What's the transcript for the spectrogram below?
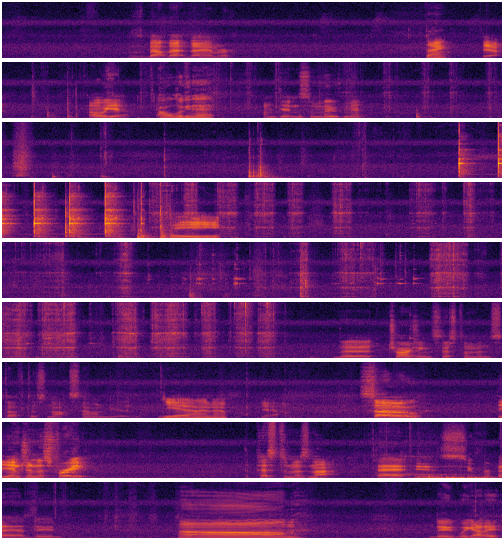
it was about that diameter. Dang. Yeah. Oh yeah. Oh, look at that. I'm getting some movement. Hey. The charging system and stuff does not sound good. Yeah, I know. Yeah. So, the engine is free. The piston is not. That is super bad, dude. Um, dude, we gotta.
